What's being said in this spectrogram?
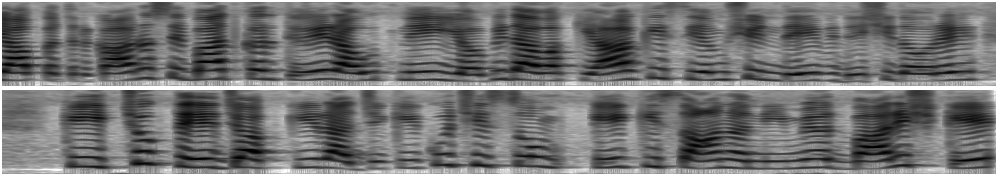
यहाँ पत्रकारों से बात करते हुए राउत ने यह भी दावा किया कि सीएम शिंदे विदेशी दौरे के इच्छुक थे, जबकि राज्य के कुछ हिस्सों के किसान अनियमित बारिश के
